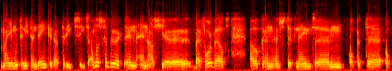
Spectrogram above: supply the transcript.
Maar je moet er niet aan denken dat er iets, iets anders gebeurt. En, en als je bijvoorbeeld ook een, een stuk neemt um, op het, op,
